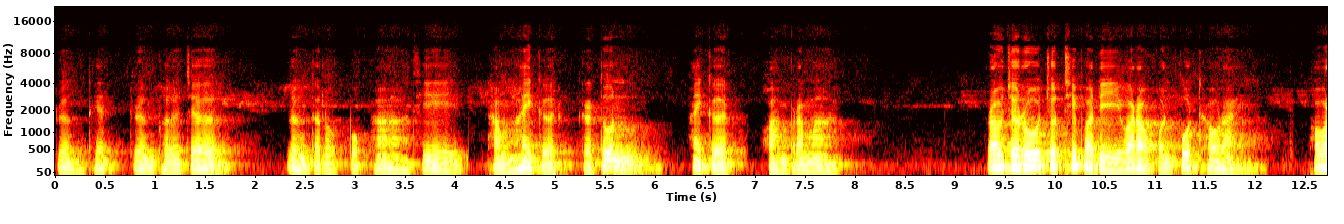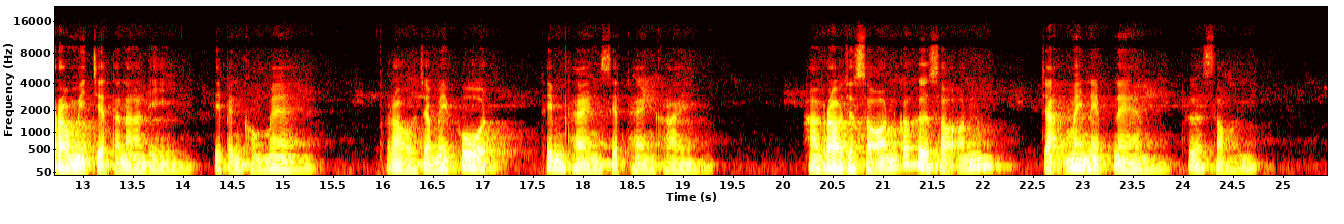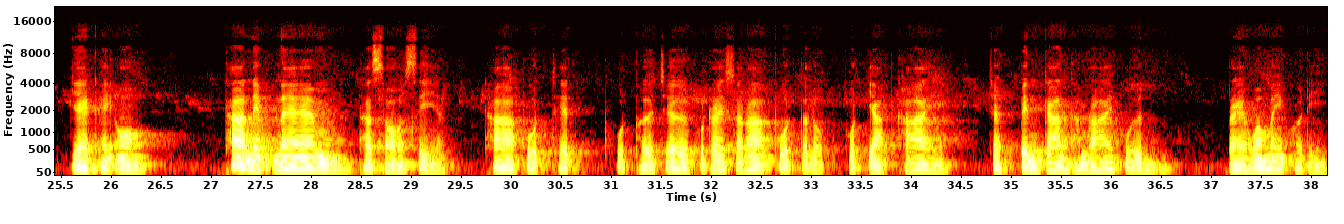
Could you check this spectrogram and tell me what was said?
เรื่องเท็จ เรื่องเพ้อเจ้อเรื่องตลกปกฮาที่ทำให้เกิดกระตุ้น ให้เกิดความประมาท เราจะรู้จุดที่พอดีว่าเราควรพูดเท่าไหร่ เพราะว่าเรามีเจตนาดีที่เป็นของแม่ เราจะไม่พูดทิมแทงเสียดแทงใคร หากเราจะสอนก็คือสอนจะไม่เน็บแนมเพื่อสอน แยกให้ออก ถ้าเน็บแนม ถ้าส่อเสียด ถ้าพูดเท็จ พูดเพ้อเจ้อพูดไร้สาระ พูดตลกพูดหยาบคาย จะเป็นการทำร้ายผู้อื่น แปลว่าไม่พอดี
